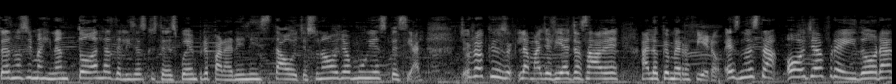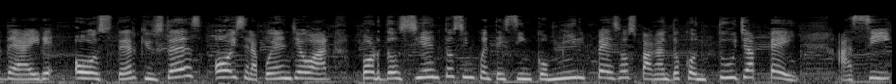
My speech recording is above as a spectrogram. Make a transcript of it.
Ustedes no se imaginan todas las delicias que ustedes pueden preparar en esta olla. Es una olla muy especial. Yo creo que la mayoría ya sabe a lo que me refiero. Es nuestra olla freidora de aire Oster que ustedes hoy se la pueden llevar por 255 mil pesos pagando con Tuya Pay. Así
